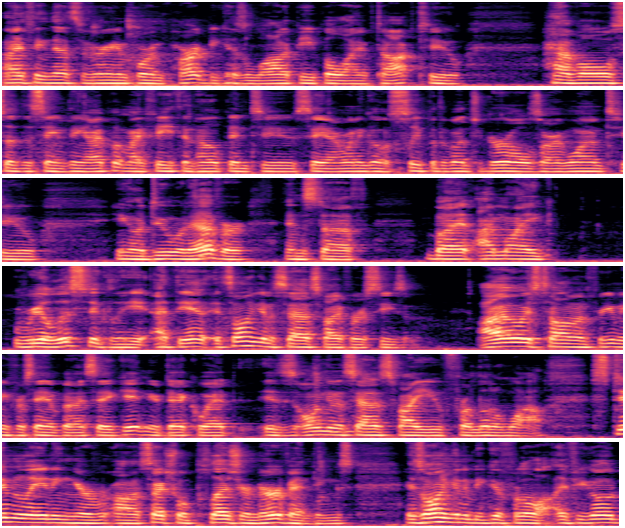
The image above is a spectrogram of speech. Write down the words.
I think that's a very important part because a lot of people I've talked to have all said the same thing. I put my faith and hope into say I want to go sleep with a bunch of girls or I want to, you know, do whatever and stuff. But I'm like, realistically, at the end, it's only going to satisfy for a season. I always tell them, and forgive me for saying it, but I say getting your dick wet is only going to satisfy you for a little while. Stimulating your uh, sexual pleasure nerve endings is only going to be good for a little while. If you go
